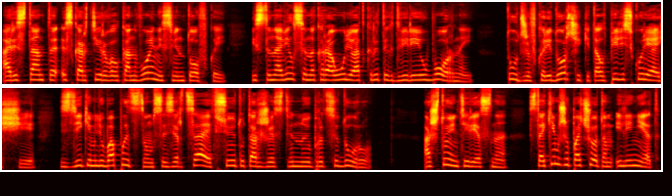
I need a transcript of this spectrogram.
Арестанта эскортировал конвойный с винтовкой и становился на карауле открытых дверей уборной. Тут же в коридорчике толпились курящие, с диким любопытством созерцая всю эту торжественную процедуру. А что интересно, с таким же почетом или нет,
